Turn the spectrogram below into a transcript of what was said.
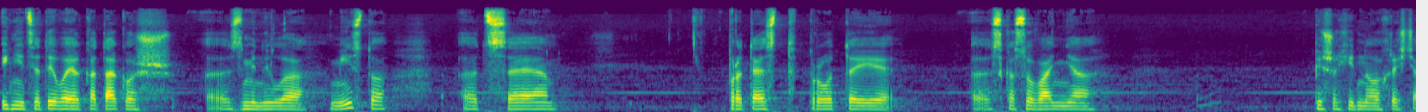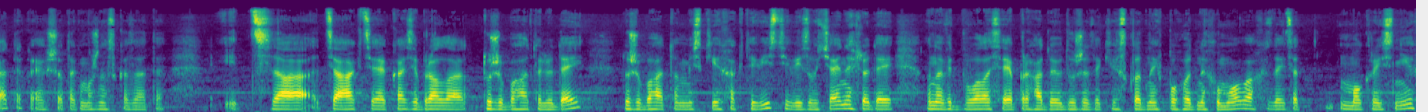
ініціатива, яка також змінила місто, це протест проти скасування пішохідного хрещатика, якщо так можна сказати. І ця, ця акція, яка зібрала дуже багато людей, дуже багато міських активістів і звичайних людей, вона відбувалася, я пригадую, в дуже таких складних погодних умовах. Здається, мокрий сніг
